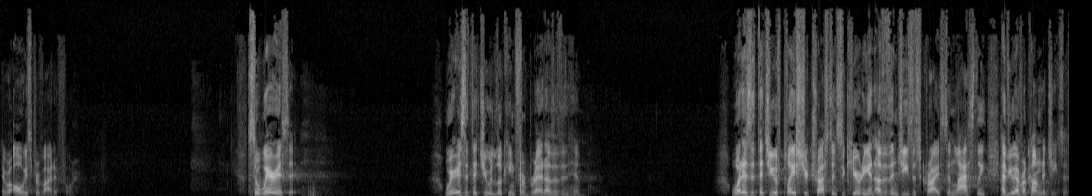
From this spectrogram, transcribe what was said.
They were always provided for. So, where is it? Where is it that you are looking for bread other than Him? What is it that you have placed your trust and security in other than Jesus Christ? And lastly, have you ever come to Jesus?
